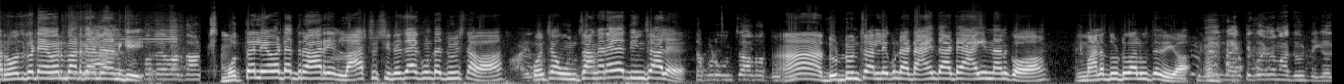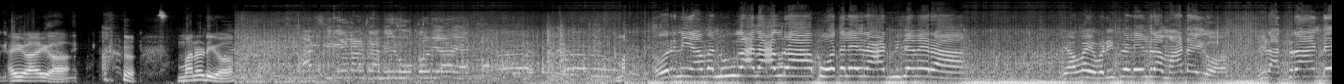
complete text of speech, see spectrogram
రోజు కూడా ఎవరు పడతాడు దానికి? మొత్తం లేవటద్దు రా లాస్ట్ చిన్న జాకి ఉంటుంది చూసినావా? కొంచెం ఉంచాగానే దించాలి. ఆ దుడ్డు ఉంచాలి లేకుంటే అటు ఆయన అటే ఆగింది అనుకో మన దుడ్డు కలుగుతుంది ఇక. అయ్యో అయ్యో. మనడిగో. ఎవరిని అవ్వ? నువ్వు కాదు ఆగురా పోతలేదురా నిజమేరా. ఈ అవ్వ ఎవడింట్లేదురా మాట ఇగో. వీడు అత్తరా అంటే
